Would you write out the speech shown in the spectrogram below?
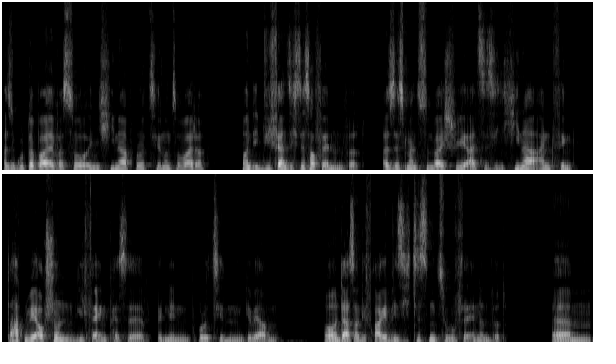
also gut dabei, was so in China produzieren und so weiter. Und inwiefern sich das auch verändern wird. Also ist man zum Beispiel, als es in China anfing, da hatten wir auch schon Lieferengpässe in den produzierenden Gewerben. Und da ist auch die Frage, wie sich das in Zukunft verändern wird. Ähm,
